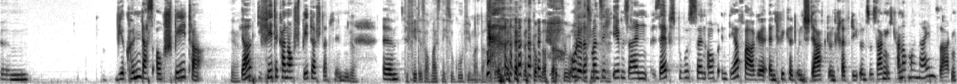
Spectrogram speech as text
ähm, wir können das auch später. Ja. ja, die Fete kann auch später stattfinden. Ja. Ähm, die Fete ist auch meist nicht so gut, wie man dachte. das kommt noch dazu. Oder dass man sich eben sein Selbstbewusstsein auch in der Frage entwickelt und stärkt und kräftigt und zu sagen, ich kann auch mal Nein sagen,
